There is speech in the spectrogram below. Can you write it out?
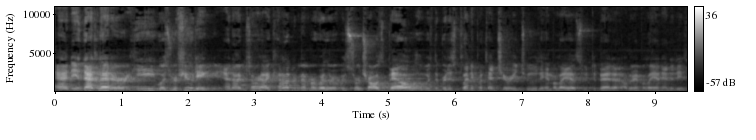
And in that letter, he was refuting, and I'm sorry, I cannot remember whether it was Sir Charles Bell, who was the British plenipotentiary to the Himalayas, to Tibet and other Himalayan entities,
